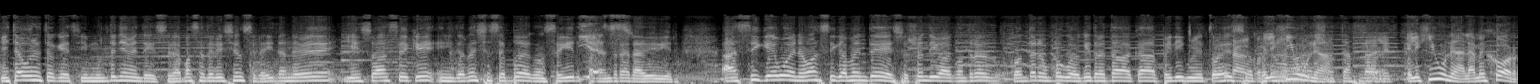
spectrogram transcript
Y está bueno esto que simultáneamente se la pasa a televisión, se la edita en DVD y eso hace que en internet ya se pueda conseguir para entrar a vivir. Así que bueno, básicamente eso. Yo te iba a contar, contar un poco de qué trataba cada película y todo Contá, eso. pero elegí no, una. Elegí una, la mejor.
